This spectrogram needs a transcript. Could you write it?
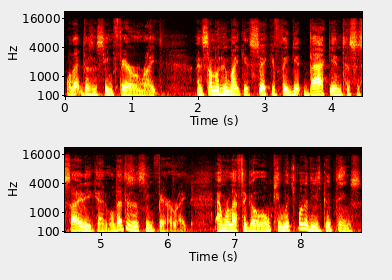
well, that doesn't seem fair or right. And someone who might get sick if they get back into society again, well, that doesn't seem fair or right. And we're left to go, okay, which one of these good things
